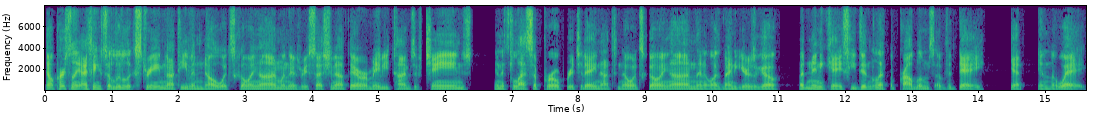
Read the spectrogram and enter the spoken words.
Now, personally, I think it's a little extreme not to even know what's going on when there's recession out there, or maybe times have changed and it's less appropriate today not to know what's going on than it was 90 years ago. But in any case, he didn't let the problems of the day get in the way.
